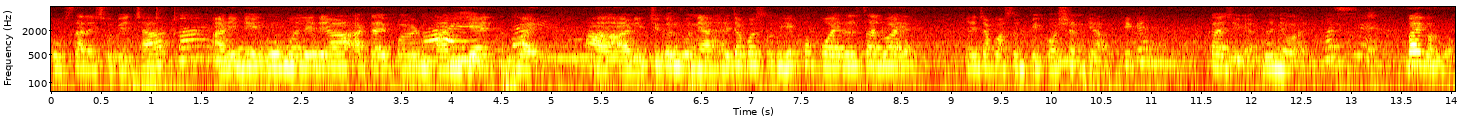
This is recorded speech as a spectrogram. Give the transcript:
खूप साऱ्या शुभेच्छा. आणि डेंगू मलेरिया टायफॉइड आणि हे बाय हां आणि चिकनगुन्या ह्याच्यापासून हे खूप व्हायरल चालू आहे. ह्याच्यापासून प्रिकॉशन घ्या. ठीक आहे? काळजी घ्या. धन्यवाद. बस. बाय करतो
